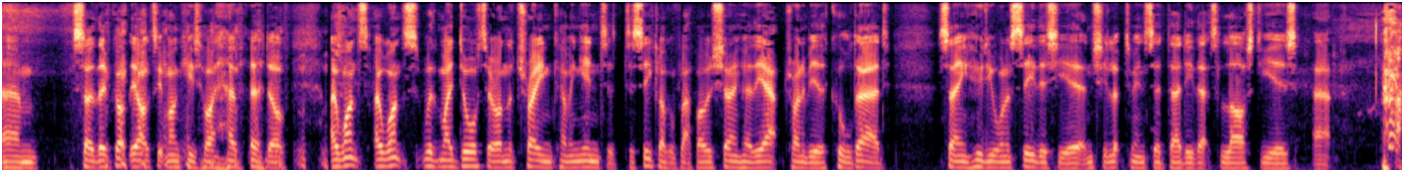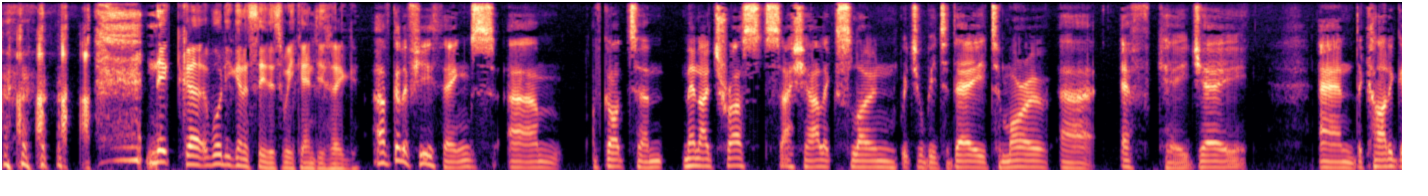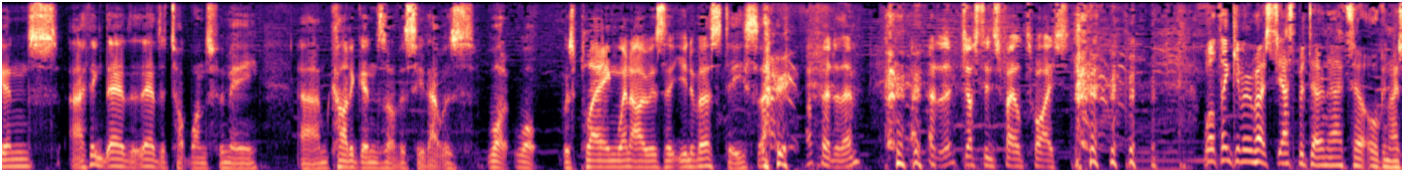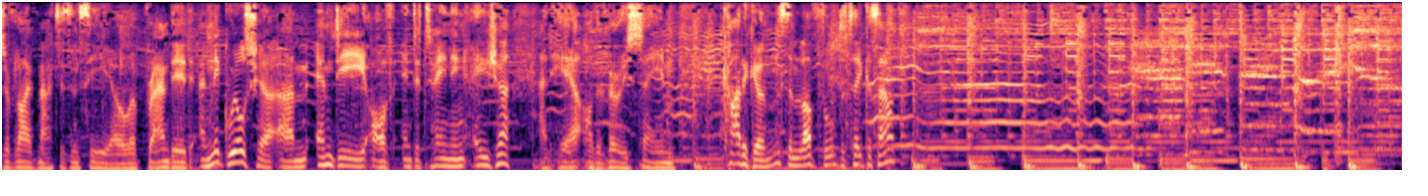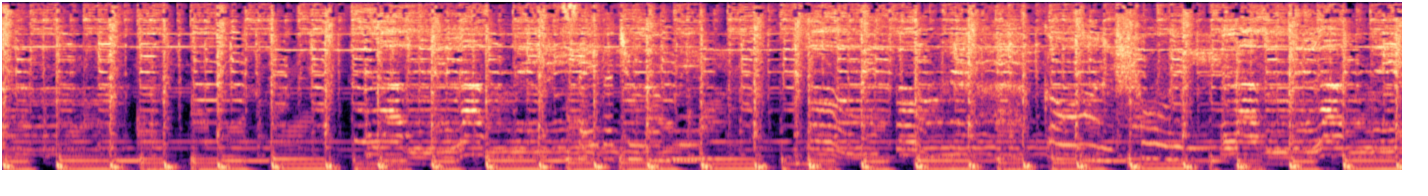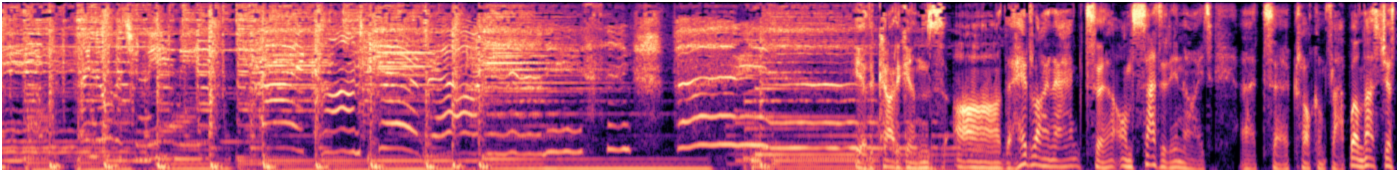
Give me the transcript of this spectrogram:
Um, so they've got the Arctic Monkeys, who I have heard of. I once, I once, with my daughter on the train coming in to, to see Clockenflap, I was showing her the app, trying to be a cool dad, saying, "Who do you want to see this year?" And she looked at me and said, "Daddy, that's last year's app." Nick, uh, what are you going to see this weekend, do you think? I've got a few things. Um, I've got um, Men I Trust, Sasha Alex Sloan, which will be today. Tomorrow, uh, FKJ, and the Cardigans. I think they're the, they're the top ones for me. Um, Cardigans, obviously, that was what what was playing when I was at university. So I've heard of them. I've heard of them. Justin's failed twice. Well, thank you very much, Jasper Donat, uh, organizer of Live Matters and CEO of Branded, and Nick Willsher, um, MD of Entertaining Asia. And here are the very same Cardigans and Lovefool to take us out. Cardigans are the headline act uh, on Saturday night at uh, Clockenflap. Well, that's just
